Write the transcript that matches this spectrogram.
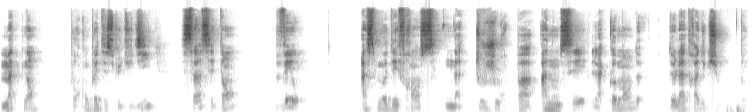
Maintenant, pour compléter ce que tu dis, ça, c'est en VO. Asmodée France n'a toujours pas annoncé la commande de la traduction. Donc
